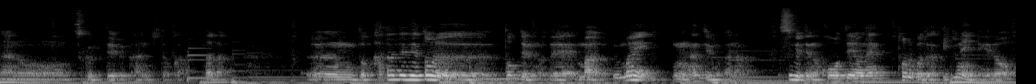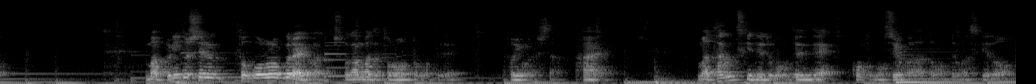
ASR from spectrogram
あの作ってる感じとか。ただうんと片手で撮る撮ってるのでまあうまい、うん、なんていうのかな。全ての工程をね取ることができないんだけどまあプリントしてるところぐらいはちょっと頑張って撮ろうと思って撮りました。はい。まあタグつけてるところも全然今度載せようかなと思ってますけど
